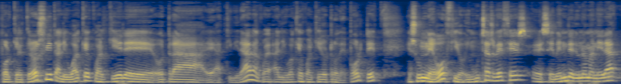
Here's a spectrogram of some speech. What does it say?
Porque el CrossFit, al igual que cualquier eh, otra eh, actividad, al igual que cualquier otro deporte, es un negocio y muchas veces se vende de una manera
